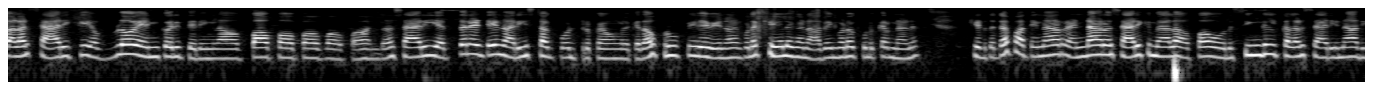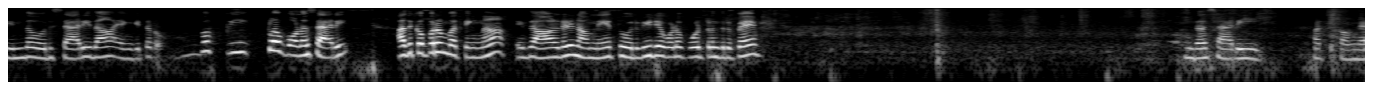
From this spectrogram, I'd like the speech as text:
கலர் சாரீக்கு எவ்வளோ என்கொயரி தெரியுங்களா? அப்பா அப்பா அப்பா அப்பா அப்பா. அந்த சாரீ எத்தனை டைம் நான் ரீஸ்டாக் போட்டிருப்பேன்? உங்களுக்கு ஏதாவது ப்ரூஃப் வீடியோ வேணாலும் கூட கேளுங்க. நான் அதையும் கூட கொடுக்குறேன் நான். கிட்டத்தட்ட பார்த்தீங்கன்னா ரெண்டாயிரம் சாரிக்கு மேலே அப்பா ஒரு சிங்கிள் கலர் சாரீனா அது இந்த ஒரு சாரீ தான். என்கிட்ட ரொம்ப பீக்கில் போன சாரீ. அதுக்கப்புறம் பார்த்தீங்கன்னா இது ஆல்ரெடி நான் நேற்று ஒரு வீடியோ கூட போட்டிருந்துருப்பேன். இந்த சாரீ பார்த்துக்கோங்க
